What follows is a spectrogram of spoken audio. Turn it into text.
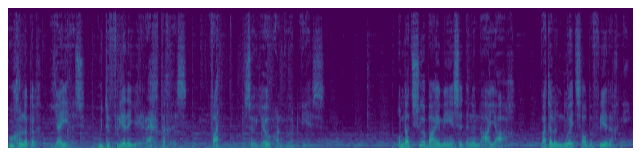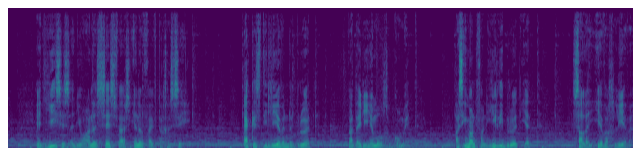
hoe gelukkig jy is, hoe tevrede jy regtig is, wat sou jou antwoord wees? Omdat so baie mense dinge najag wat hulle nooit sal bevredig nie, het Jesus in Johannes 6 vers 51 gesê: Ek is die lewende brood wat uit die hemel gekom het. As iemand van hierdie brood eet, sal hy ewig lewe.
